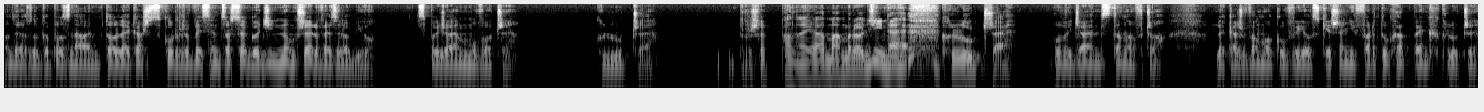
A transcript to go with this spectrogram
Od razu go poznałem. To lekarz skurwysyn, co sobie godzinną przerwę zrobił. Spojrzałem mu w oczy. Klucze. Proszę pana, ja mam rodzinę. Klucze, powiedziałem stanowczo. Lekarz w amoku wyjął z kieszeni fartucha pęk kluczy.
